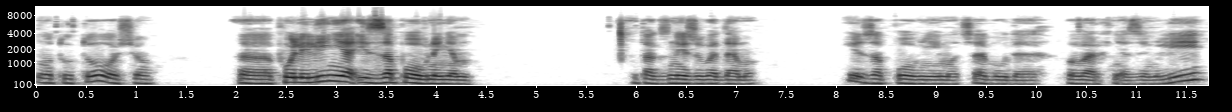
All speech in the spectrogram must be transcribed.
отут ось. е, полілінія із заповненням. Так, знизу ведемо. І заповнюємо. Це буде поверхня землі.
